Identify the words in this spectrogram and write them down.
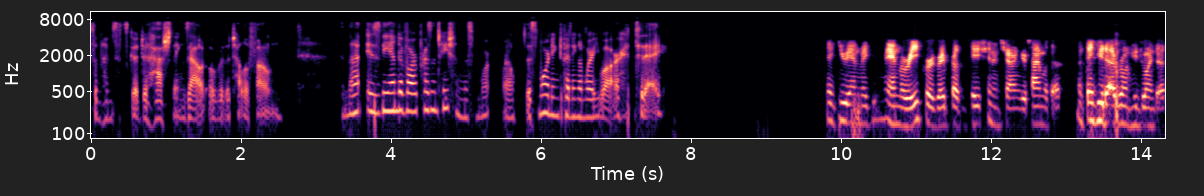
sometimes it's good to hash things out over the telephone. And that is the end of our presentation this mor well, this morning, depending on where you are today. Thank you, Anne-Marie, for a great presentation and sharing your time with us. And thank you to everyone who joined us.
